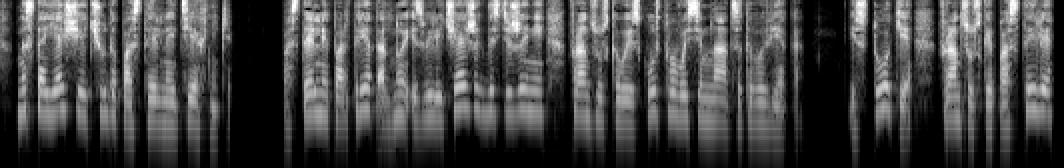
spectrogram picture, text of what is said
– настоящее чудо пастельной техники. Пастельный портрет – одно из величайших достижений французского искусства XVIII века. Истоки французской пастели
